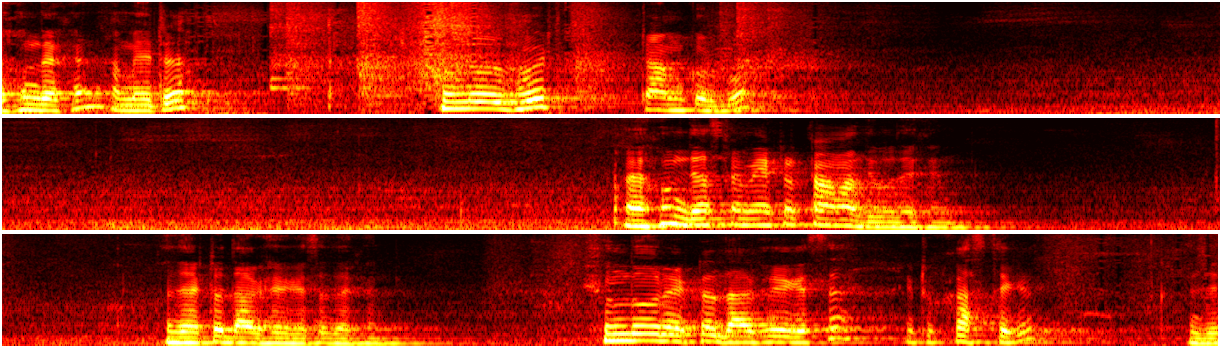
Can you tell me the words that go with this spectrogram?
এখন দেখেন আমি এটা সুন্দরভাবে টার্ন করব। এখন জাস্ট আমি একটা টানা দেবো, দেখেন। যে একটা দাগ হয়ে গেছে, দেখেন। সুন্দর একটা দাগ হয়ে গেছে একটু কাছ থেকে। যে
